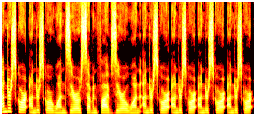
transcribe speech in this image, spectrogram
underscore underscore one zero seven five zero one underscore underscore underscore underscore underscore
